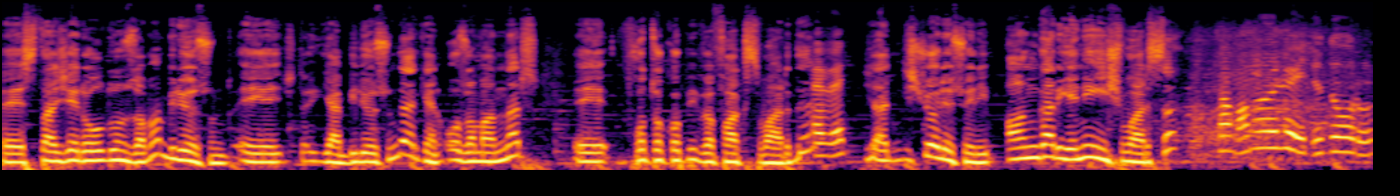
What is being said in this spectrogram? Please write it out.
Ee, stajyer olduğun zaman biliyorsun e, işte yani biliyorsun derken o zamanlar e, fotokopi ve faks vardı. Evet. Yani şöyle söyleyeyim Angarya ne iş varsa Tamam öyleydi doğru.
